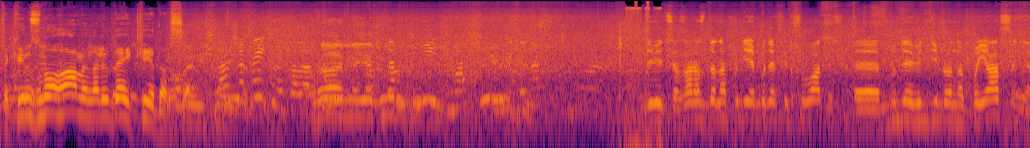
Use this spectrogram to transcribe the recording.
Так він з ногами на людей кидався. Наша викликала. Правильно, я ж Замкніть машину до нас. Дивіться, зараз дана подія буде фіксуватись, е, буде відібрано пояснення,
